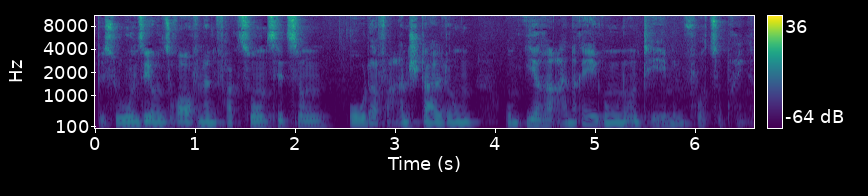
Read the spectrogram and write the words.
Besuchen Sie unsere offenen Fraktionssitzungen oder Veranstaltungen, um Ihre Anregungen und Themen vorzubringen.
